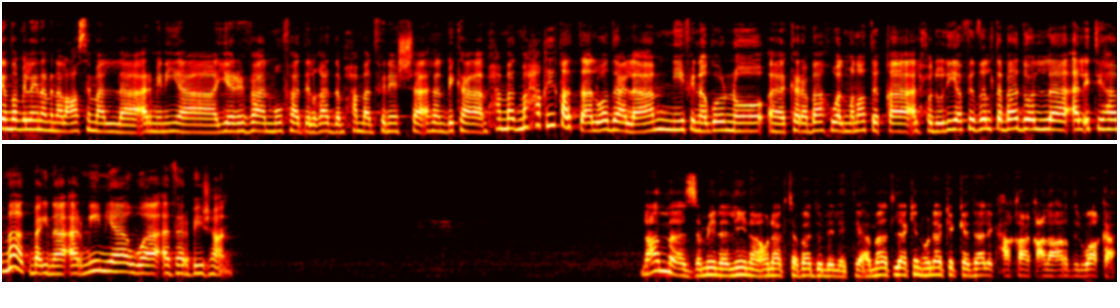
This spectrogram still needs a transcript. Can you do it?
ينضم إلينا من العاصمة الأرمينية ييريفان موفد الغد. محمد فينيش أهلا بك. محمد ما حقيقة الوضع الأمني في ناغورنو كاراباخ والمناطق الحدودية في ظل تبادل الاتهامات بين أرمينيا وأذربيجان؟ نعم زميلة لينا هناك تبادل للاتهامات لكن هناك كذلك حقائق على أرض الواقع.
